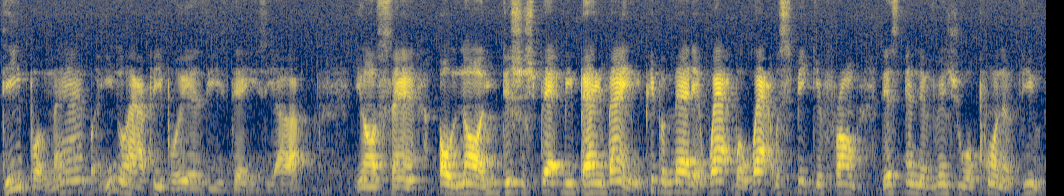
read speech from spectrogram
deeper, man. But you know how people is these days, y'all. You know what I'm saying? Oh no, you disrespect me, bang bang. People mad at Wack, but Wack was speaking from this individual point of view.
